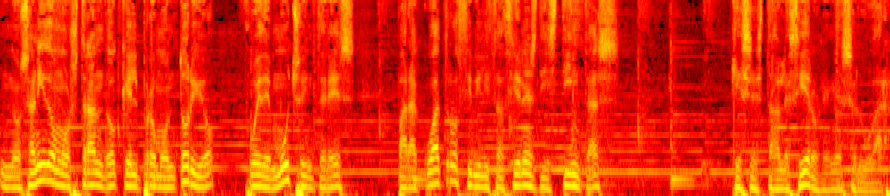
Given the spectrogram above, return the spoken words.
nos han ido mostrando que el promontorio fue de mucho interés para cuatro civilizaciones distintas que se establecieron en ese lugar.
